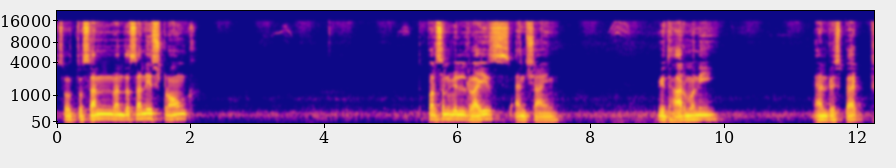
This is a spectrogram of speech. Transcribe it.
So the sun when the sun is strong person will rise and shine with harmony and respect.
